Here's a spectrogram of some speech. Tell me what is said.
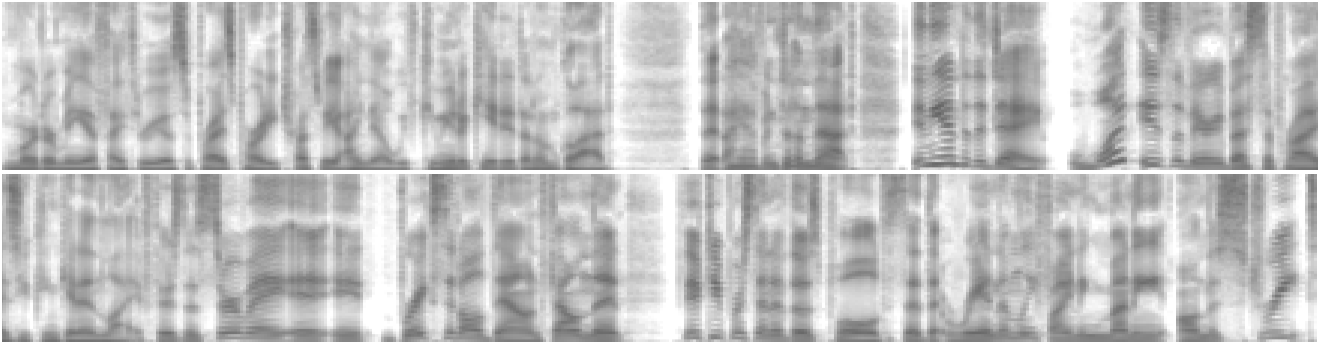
murder me if I threw you a surprise party. Trust me, I know we've communicated and I'm glad that I haven't done that. In the end of the day, what is the very best surprise you can get in life? There's this survey, it, it breaks it all down, found that 50% of those polled said that randomly finding money on the street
